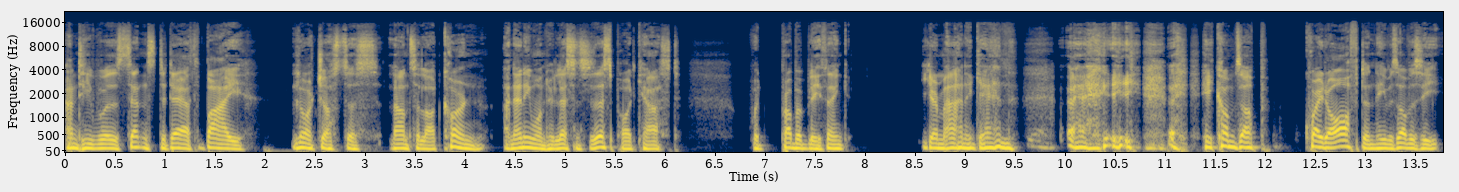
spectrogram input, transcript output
and he was sentenced to death by Lord Justice Lancelot Curran. And anyone who listens to this podcast would probably think, your man again. Yeah. Uh, he, he comes up quite often. He was obviously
